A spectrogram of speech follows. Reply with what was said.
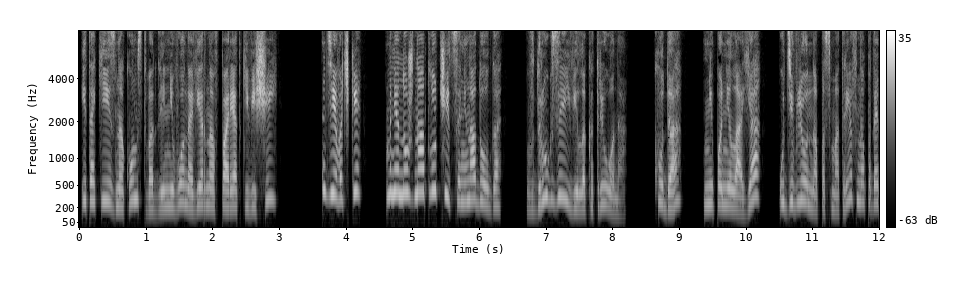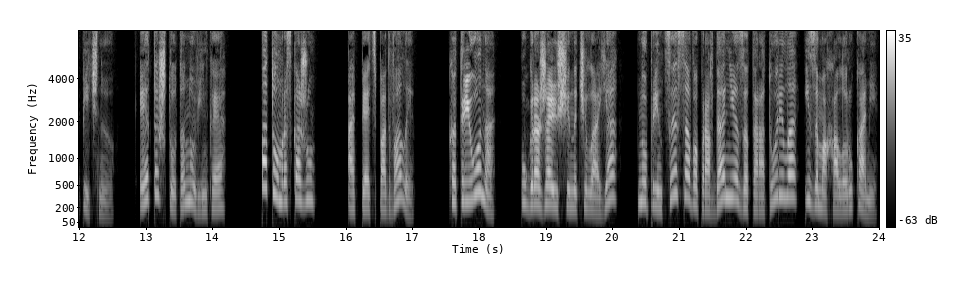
и такие знакомства для него, наверное, в порядке вещей. «Девочки, мне нужно отлучиться ненадолго», — вдруг заявила Катриона. «Куда?» Не поняла я, удивленно посмотрев на подопечную. Это что-то новенькое. Потом расскажу. Опять подвалы? Катриона? Угрожающе начала я, но принцесса в оправдание затараторила и замахала руками.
